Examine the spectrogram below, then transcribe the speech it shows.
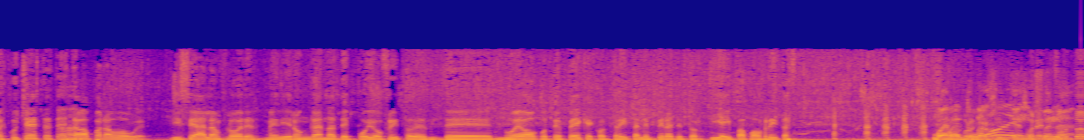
escuché este, este Ajá. estaba para vos, güey. Dice Alan Flores, me dieron ganas de pollo frito de, de Nueva Ocotepeque con 30 lempiras de tortilla y papas fritas. Bueno, Por por el suena, fondo,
